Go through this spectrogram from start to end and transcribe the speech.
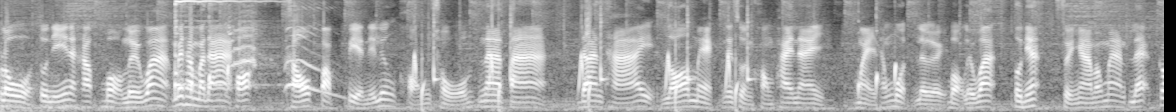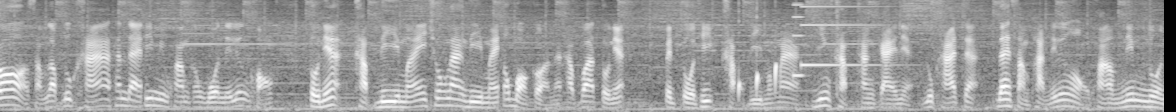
Pro ตัวนี้นะครับบอกเลยว่าไม่ธรรมดา เพราะเขาปรับเปลี่ยนในเรื่องของโฉม หน้าตา ด้านท้าย ล้อแม็ก ในส่วนของภายในใหม่ทั้งหมดเลย บอกเลยว่าตัวนี้สวยงามมากๆ และก็สำหรับลูกค้าท่านใดที่มีความกังวลในเรื่องของตัวนี้ขับดีไหมช่วงล่างดีไหมต้องบอกก่อนนะครับว่าตัวนี้เป็นตัวที่ขับดีมากๆ ยิ่งขับทางไกลเนี่ยลูกค้าจะได้สัมผัสในเรื่องของความนิ่มนวล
